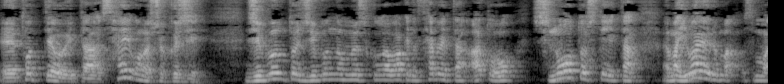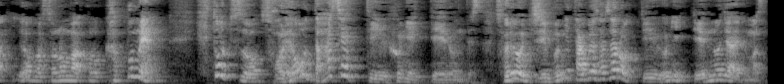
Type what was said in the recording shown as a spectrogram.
えー、取っておいた最後の食事、自分と自分の息子が分けて食べた後、死のうとしていた、まあ、いわゆる、まあ、いわばその、まあ、このカップ麺、一つを、それを出せっていうふうに言っているんです。それを自分に食べさせろっていうふうに言っているのであります。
